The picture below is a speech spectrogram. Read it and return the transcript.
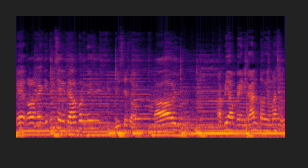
Kayak kalau kayak gitu bisa ditelepon nggak sih? Bisa sob. Tahu. Tapi apa yang di kantong yang masuk?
